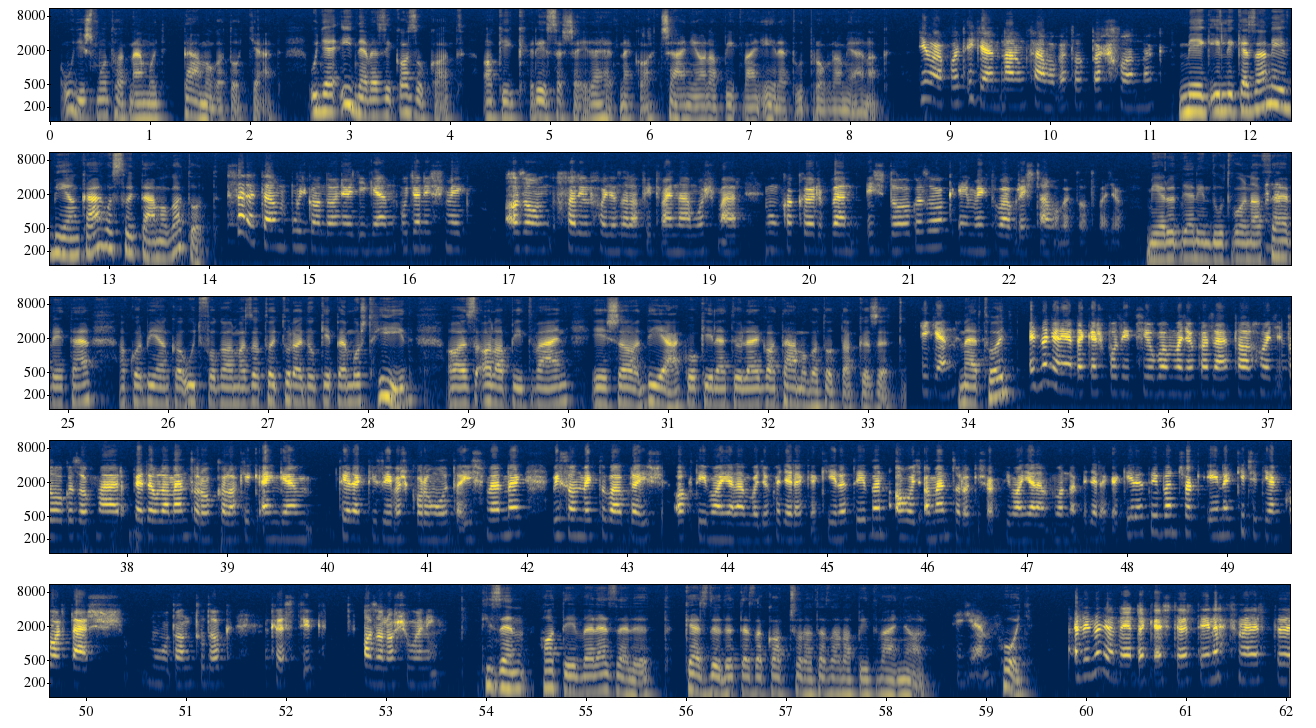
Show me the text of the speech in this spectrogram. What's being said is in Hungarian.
úgy is mondhatnám, hogy támogatottját. Ugye így nevezik azokat, akik részesei lehetnek a Csányi Alapítvány életút programjának. Jó napot, igen, nálunk támogatottak vannak. Még illik ez a név Biankához, hogy támogatott? Szeretem úgy gondolni, hogy igen, ugyanis még azon felül, hogy az alapítványnál most már munkakörben is dolgozok, én még továbbra is támogatott vagyok. Mielőtt elindult volna a felvétel, akkor Bianca úgy fogalmazott, hogy tulajdonképpen most híd az alapítvány és a diákok, illetőleg a támogatottak között. Igen. Mert hogy? Egy nagyon érdekes pozícióban vagyok azáltal, hogy dolgozok már például a mentorokkal, akik engem tényleg tíz éves korom óta ismernek, viszont még továbbra is aktívan jelen vagyok a gyerekek életében, ahogy a mentorok is aktívan jelen vannak a gyerekek életében, csak én egy kicsit ilyen kortárs módon tudok köztük azonosulni. 16 évvel ezelőtt kezdődött ez a kapcsolat az alapítványjal. Igen. Hogy? Ez egy nagyon érdekes történet, mert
